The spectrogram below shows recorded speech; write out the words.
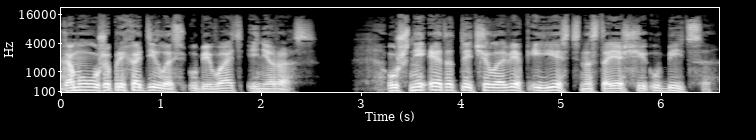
кому уже приходилось убивать и не раз. Уж не этот ли человек и есть настоящий убийца?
